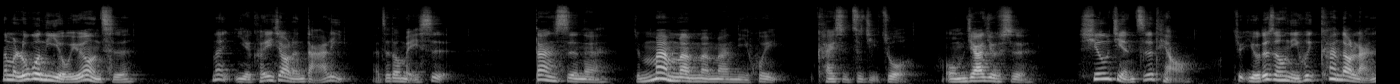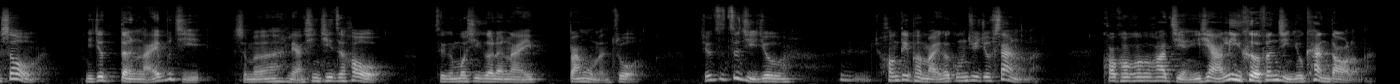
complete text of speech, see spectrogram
那么如果你有游泳池，那也可以叫人打理啊，这都没事。但是呢，就慢慢慢慢你会开始自己做。我们家就是修剪枝条，就有的时候你会看到难受嘛。你就等来不及，什么两星期之后，这个墨西哥人来帮我们做，就是自己就嗯，Home Depot 买个工具就上了嘛，夸夸夸夸夸剪一下，立刻风景就看到了嘛。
